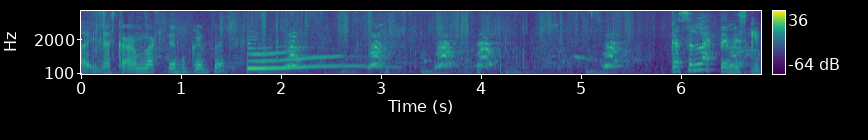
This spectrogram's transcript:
आईला काम लागतंय बुकडचं कसं लागतंय बिस्किट?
